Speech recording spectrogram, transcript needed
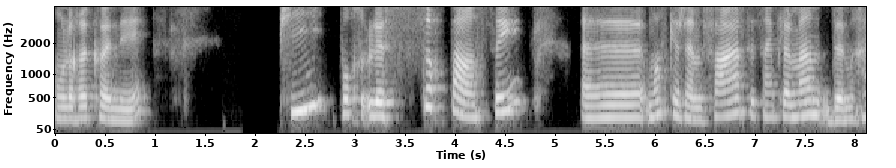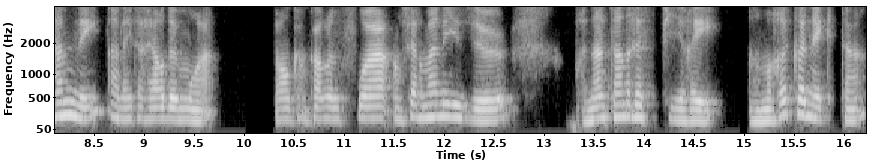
on le reconnaît. Puis, pour le surpasser, euh, moi, ce que j'aime faire, c'est simplement de me ramener à l'intérieur de moi. Donc, encore une fois, en fermant les yeux, prenant le temps de respirer, en me reconnectant,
